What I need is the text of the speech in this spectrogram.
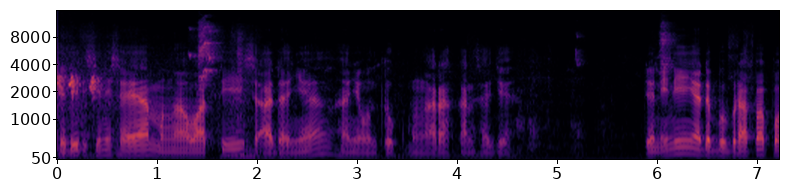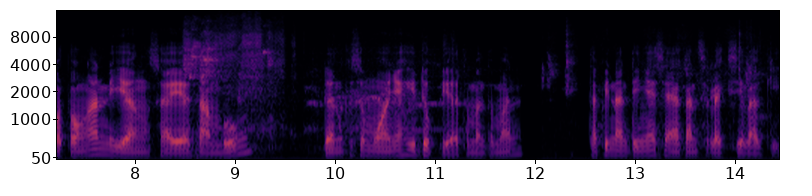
Jadi di sini saya mengawati seadanya hanya untuk mengarahkan saja. Dan ini ada beberapa potongan yang saya sambung dan kesemuanya hidup ya teman-teman. Tapi nantinya saya akan seleksi lagi.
